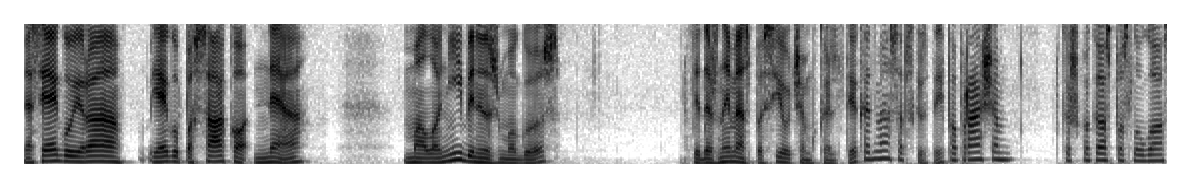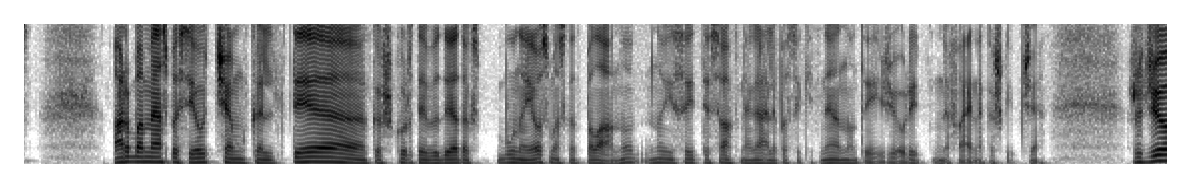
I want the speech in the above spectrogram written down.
Nes jeigu yra, jeigu pasako ne, malonybinis žmogus, tai dažnai mes pasijaučiam kalti, kad mes apskritai paprašėm kažkokios paslaugos. Arba mes pasijaučiam kalti, kažkur tai viduje toks būna jausmas, kad pala, nu, nu jisai tiesiog negali pasakyti ne, nu tai žiauriai nefaina kažkaip čia. Žodžiu,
